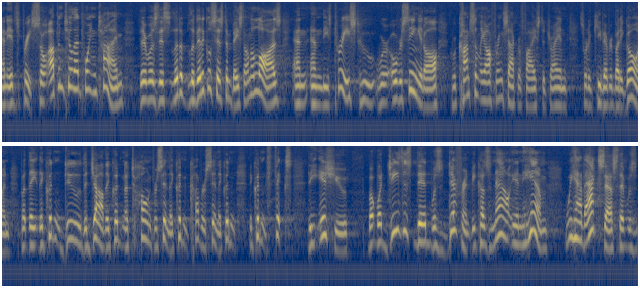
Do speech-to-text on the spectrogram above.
and its priests. So, up until that point in time, there was this Levitical system based on the laws, and, and these priests who were overseeing it all were constantly offering sacrifice to try and sort of keep everybody going. But they, they couldn't do the job. They couldn't atone for sin. They couldn't cover sin. They couldn't, they couldn't fix the issue. But what Jesus did was different because now in Him we have access that was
